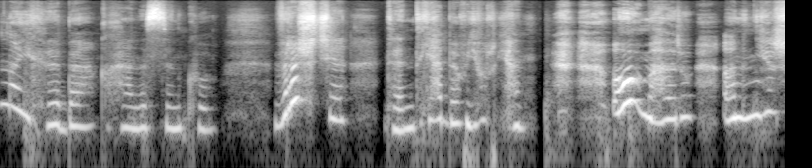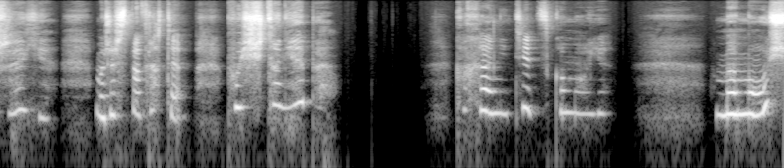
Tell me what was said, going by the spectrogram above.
No i chyba, kochany synku, wreszcie ten diabeł Jurian umarł, on nie żyje. Możesz z powrotem pójść do nieba. Kochanie dziecko moje, mamusiu,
